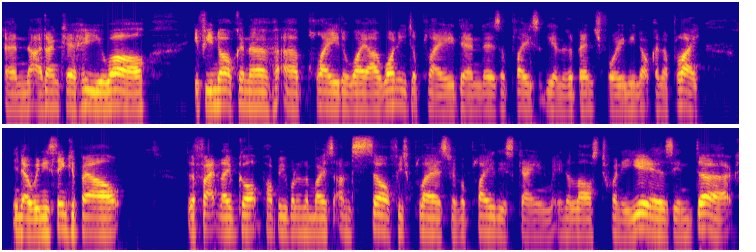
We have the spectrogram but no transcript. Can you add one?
and I don't care who you are. If you're not going to uh, play the way I want you to play, then there's a place at the end of the bench for you, and you're not going to play. You know, when you think about the fact they've got probably one of the most unselfish players to ever play this game in the last 20 years in Dirk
